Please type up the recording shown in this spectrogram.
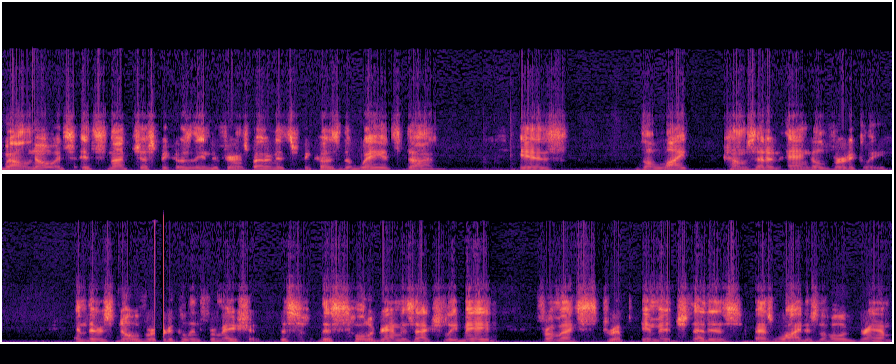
Well, no, it's it's not just because of the interference pattern. It's because the way it's done is the light comes at an angle vertically, and there's no vertical information. This this hologram is actually made from a strip image that is as wide as the hologram,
